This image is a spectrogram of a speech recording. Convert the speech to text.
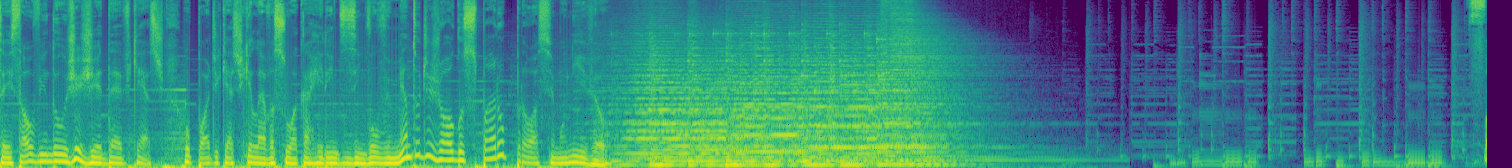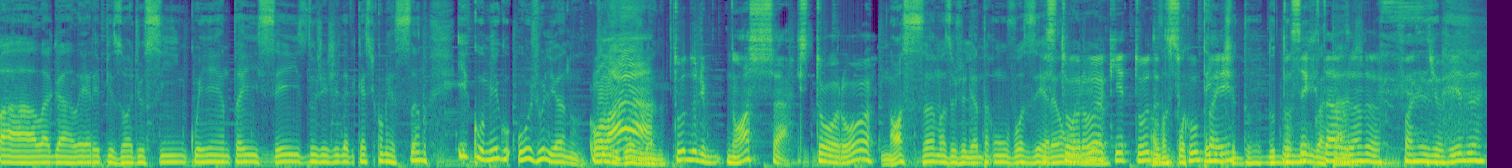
Você está ouvindo o GG Devcast, o podcast que leva sua carreira em desenvolvimento de jogos para o próximo nível. Fala galera, episódio 56 do GG Devcast começando e comigo o Juliano. Olá, Juliano? tudo de. Nossa, estourou. Nossa, mas o Juliano tá com um vozeirão. Estourou hoje, aqui tudo. Uma Desculpa aí. do, do Você que tá usando fones de ouvido.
